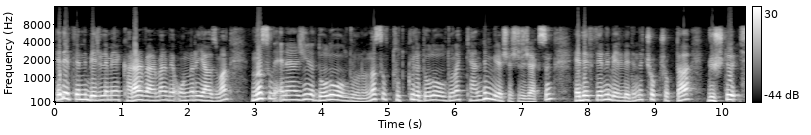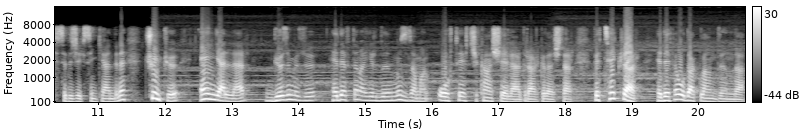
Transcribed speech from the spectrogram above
hedeflerini belirlemeye karar vermen ve onları yazman nasıl enerjiyle dolu olduğunu, nasıl tutkuyla dolu olduğuna kendin bile şaşıracaksın. Hedeflerini belirlediğinde çok çok daha güçlü hissedeceksin kendini. Çünkü engeller gözümüzü hedeften ayırdığımız zaman ortaya çıkan şeylerdir arkadaşlar. Ve tekrar hedefe odaklandığında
